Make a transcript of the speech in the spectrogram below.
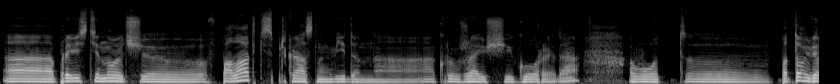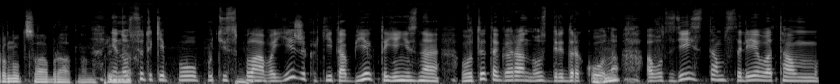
а, провести ночь э, в палатке с прекрасным видом на окружающие горы, да, вот, э, потом вернуться обратно, например. Не, но все-таки по пути сплава mm-hmm. есть же какие-то объекты, я не знаю, вот эта гора Ноздри Дракона, mm-hmm. а вот здесь там слева там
